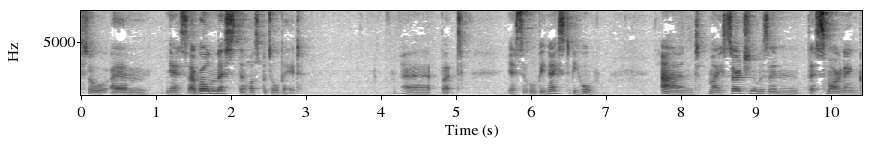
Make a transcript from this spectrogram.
So um, yes, I will miss the hospital bed. Uh, but yes, it will be nice to be home. And my surgeon was in this morning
